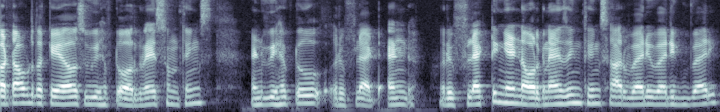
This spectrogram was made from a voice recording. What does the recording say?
cut out the chaos we have to organize some things and we have to reflect. And reflecting and organizing things are very very very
